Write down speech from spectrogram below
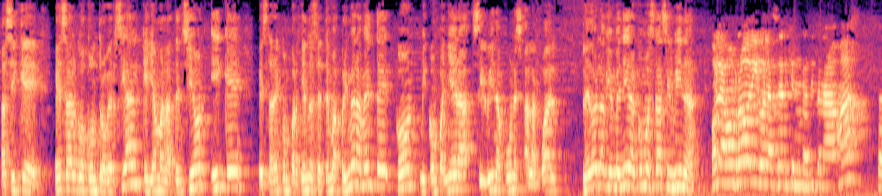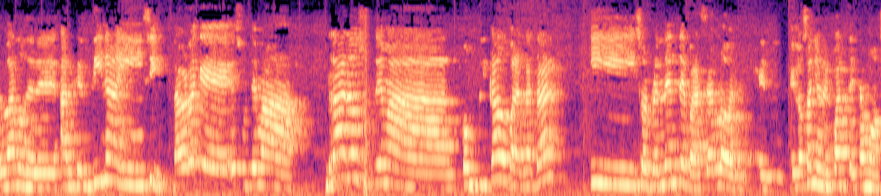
Así que es algo controversial que llama la atención y que estaré compartiendo este tema primeramente con mi compañera Silvina Funes, a la cual le doy la bienvenida. ¿Cómo está Silvina? Hola, Juan Rodrigo, hola Sergio, en un ratito nada más. Saludarlos desde Argentina y sí, la verdad que es un tema raro, es un tema complicado para tratar y sorprendente para hacerlo en, en, los años en los cuales estamos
